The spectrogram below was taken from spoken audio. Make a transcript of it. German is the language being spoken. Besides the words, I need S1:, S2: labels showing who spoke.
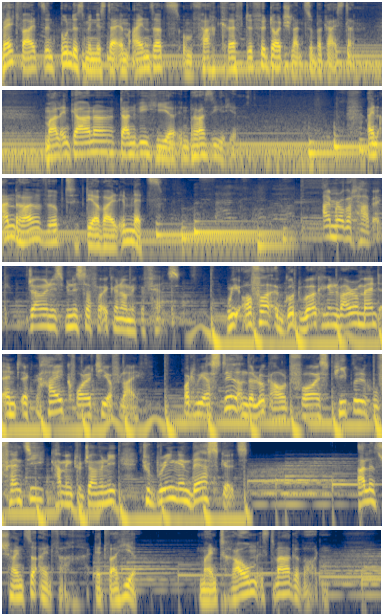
S1: Weltweit sind Bundesminister im Einsatz, um Fachkräfte für Deutschland zu begeistern. Mal in Ghana, dann wie hier in Brasilien. Ein anderer wirbt derweil im Netz.
S2: I'm Robert Habeck, Germany's Minister for Economic Affairs. We offer a good working environment and a high quality of life. What we are still on the lookout for is people who fancy coming to Germany to bring in their skills.
S1: Alles scheint so einfach, etwa hier. Mein Traum ist wahr geworden.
